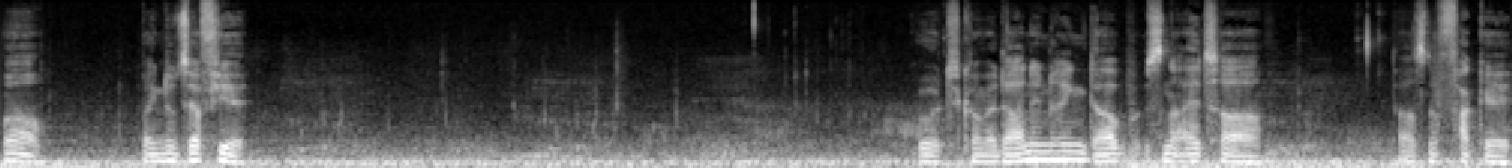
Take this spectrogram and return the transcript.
Wow. Bringt uns ja viel. Gut, kommen wir da in den Ring? Da ist ein Altar. Da ist eine Fackel.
